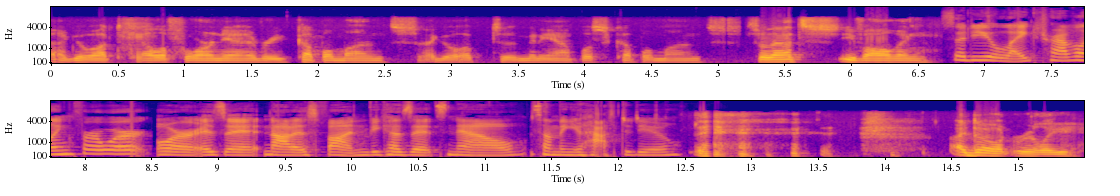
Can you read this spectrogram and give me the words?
I go out to California every couple months. I go up to Minneapolis a couple months. So that's evolving. So, do you like traveling for work or is it not as fun because it's now something you have to do? I don't really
